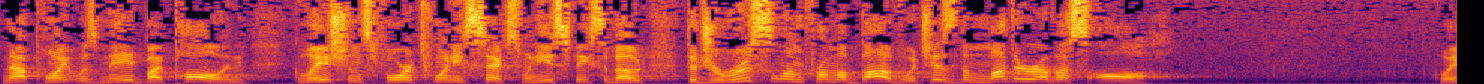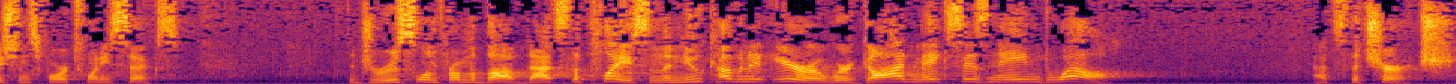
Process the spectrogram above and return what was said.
And that point was made by Paul in Galatians 4:26 when he speaks about the Jerusalem from above, which is the mother of us all. Galatians 4:26. The Jerusalem from above, that's the place in the new covenant era where God makes his name dwell. That's the church.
